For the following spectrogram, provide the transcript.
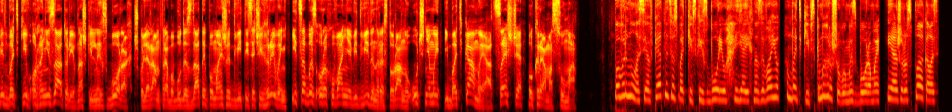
від батьків-організаторів на шкільних зборах. Школярам треба буде здати по майже 2 тисячі гривень, і це без урахування відвідин ресторану учнями і батьками. А це ще окрема сума. Повернулася я в п'ятницю з батьківських зборів. Я їх називаю батьківськими грошовими зборами. І аж розплакалась,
